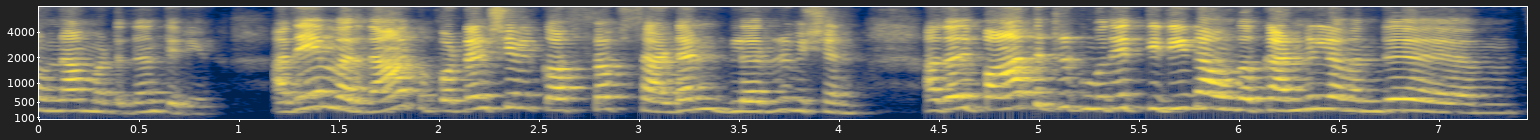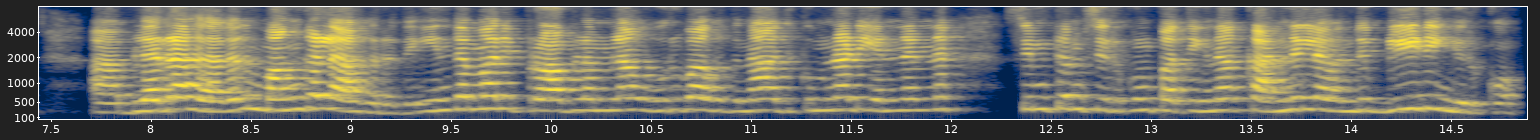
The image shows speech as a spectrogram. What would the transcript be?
சொன்னால் மட்டும்தான் தெரியும். அதே மாதிரி தான் இப்போ potential cost of sudden blur vision அதாவது பார்த்துட்டு இருக்கும்போதே திடீர்னு அவங்க கண்ணில் வந்து பிளர் ஆகுது. அதாவது மங்கல் ஆகுறது. இந்த மாதிரி ப்ராப்ளம்லாம் உருவாகுதுன்னா அதுக்கு முன்னாடி என்னென்ன சிம்டம்ஸ் இருக்குன்னு பார்த்தீங்கன்னா கண்ணில் வந்து ப்ளீடிங் இருக்கும்.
